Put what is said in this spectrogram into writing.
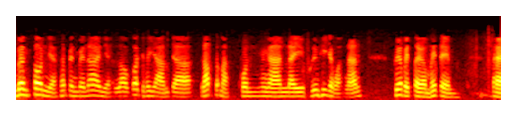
เบื้องต้นเนี่ยถ้าเป็นไปได้เนี่ยเราก็จะพยายามจะรับสมัครคนงานในพื้นที่จังหวัดนั้น เพื่อไปเติมให้เต็ม แต่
